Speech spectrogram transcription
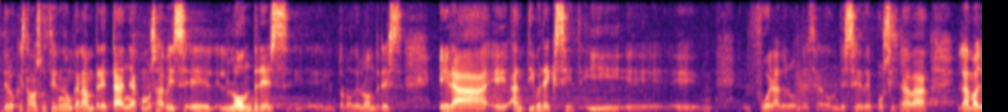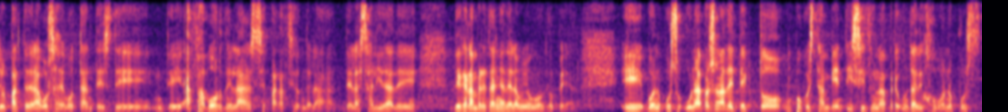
de lo que estaba sucediendo en Gran Bretaña, como sabéis, eh, Londres entorno de Londres era eh, anti-Brexit y eh, eh, fuera de Londres era donde se depositaba la mayor parte de la bolsa de votantes de, a favor de la separación, de la, salida de, Gran Bretaña de la Unión Europea. bueno, pues una persona detectó un poco este ambiente y se hizo una pregunta. Dijo, bueno, pues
